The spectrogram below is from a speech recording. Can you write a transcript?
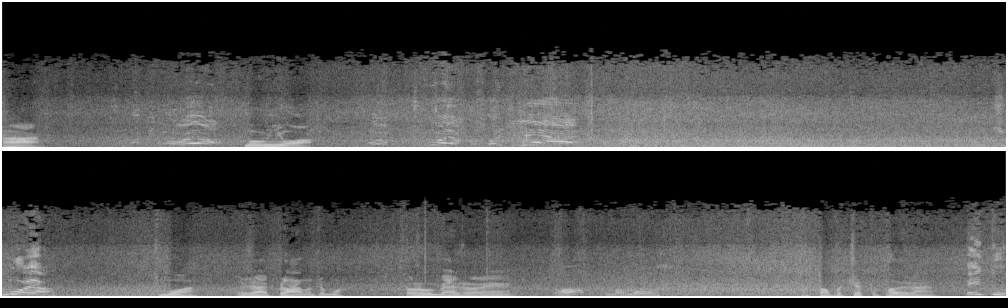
啊？弄不弄啊？什么呀？我去练。什么呀？什么？人不拉么？什么？到时候买人。啊？什么？倒不这不跑人。百度。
